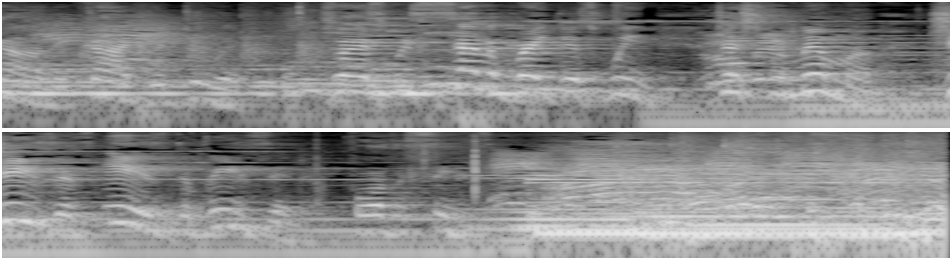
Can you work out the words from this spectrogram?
God, that God will do it. So as we celebrate this week, just remember, Jesus is the reason for the season. All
